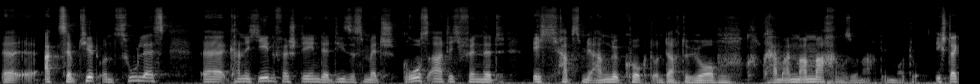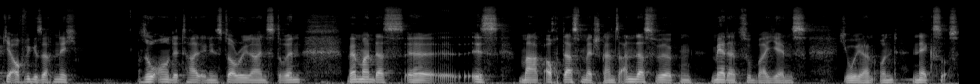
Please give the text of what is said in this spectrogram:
äh, akzeptiert und zulässt, äh, kann ich jeden verstehen, der dieses Match großartig findet. Ich habe es mir angeguckt und dachte, ja, kann man mal machen, so nach dem Motto. Ich stecke ja auch, wie gesagt, nicht so en Detail in den Storylines drin. Wenn man das äh, ist, mag auch das Match ganz anders wirken. Mehr dazu bei Jens, Julian und Nexus.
